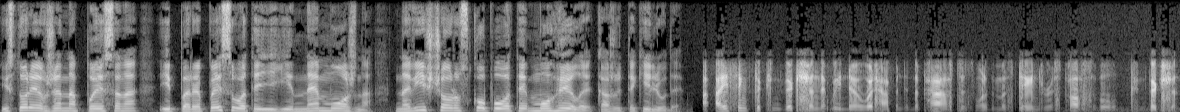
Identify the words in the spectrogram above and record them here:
історія вже написана і переписувати її не можна. Навіщо розкопувати могили? кажуть такі люди. I think the conviction that we know what happened in the past is one of the most dangerous possible convictions.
